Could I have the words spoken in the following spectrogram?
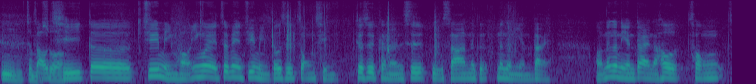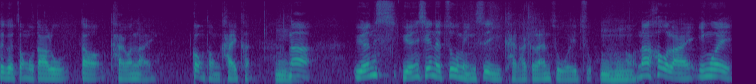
嗯？早期的居民哈，因为这边居民都是宗亲，就是可能是五沙那个那个年代，哦那个年代，然后从这个中国大陆到台湾来共同开垦。嗯，那原原先的住民是以凯达格兰族为主。嗯哼，那后来因为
